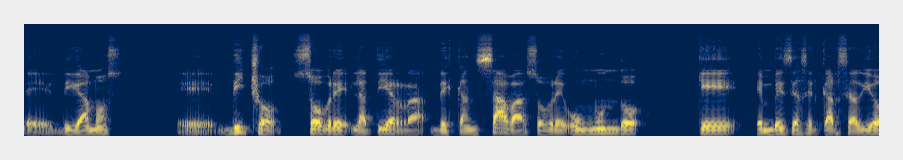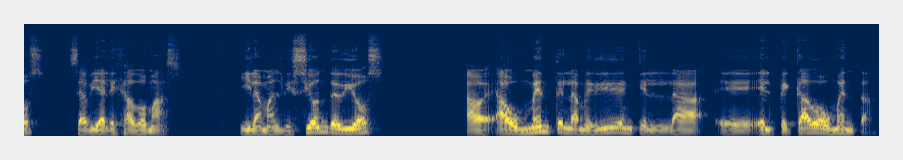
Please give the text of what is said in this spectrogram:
eh, digamos, eh, dicho sobre la tierra, descansaba sobre un mundo que en vez de acercarse a Dios, se había alejado más y la maldición de Dios aumenta en la medida en que eh, el pecado aumenta.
